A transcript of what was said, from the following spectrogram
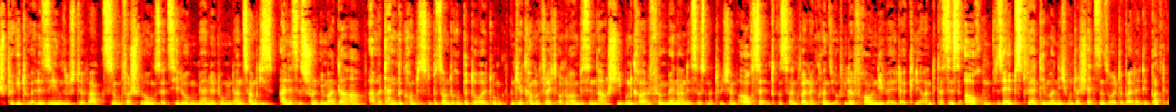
spirituelle Sehnsüchte wachsen und Verschwörungserzählungen mehr eine Dominanz haben. Dies alles ist schon immer da, aber dann bekommt es eine besondere Bedeutung. Und hier kann man vielleicht auch noch ein bisschen nachschieben und gerade für Männern ist es natürlich dann auch sehr interessant, weil dann können sie auch wieder Frauen die Welt erklären. Das ist auch ein Selbstwert, den man nicht unterschätzen sollte bei der Debatte.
